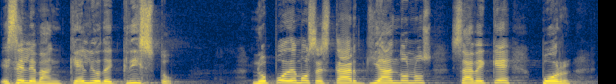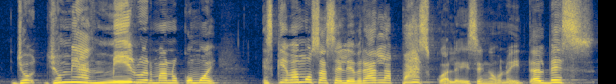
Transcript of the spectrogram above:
Es el evangelio de Cristo. No podemos estar guiándonos, ¿sabe qué? Por yo yo me admiro, hermano, cómo es que vamos a celebrar la Pascua, le dicen a uno, y tal vez,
